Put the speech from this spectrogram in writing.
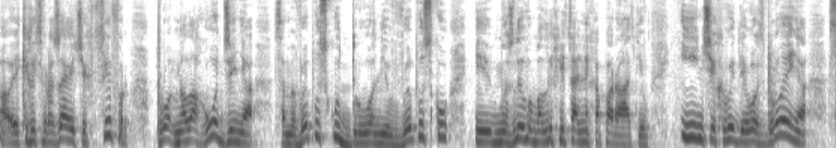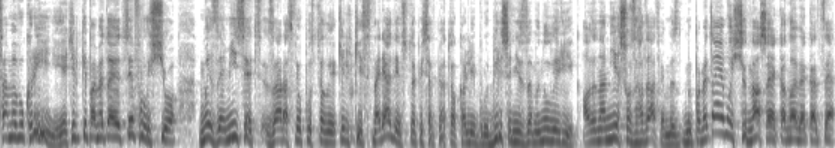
якихось вражаючих цифр про налагодження саме випуску дронів, випуску і, можливо, малих літальних апаратів. Інших видів озброєння саме в Україні. Я тільки пам'ятаю цифру, що ми за місяць зараз випустили кількість снарядів 155-го калібру більше ніж за минулий рік. Але нам є що згадати. Ми, ми пам'ятаємо, що наша економіка це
